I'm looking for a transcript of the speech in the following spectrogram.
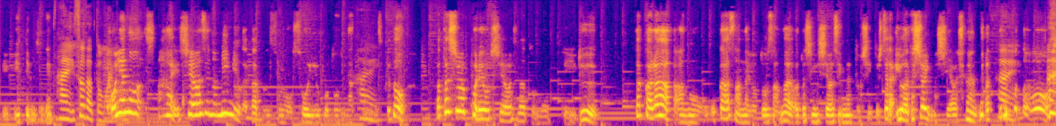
て言ってるんですよね。はい、そうだと思います。親の、はい、幸せのメニューが多分そのそういうことになってるんですけど、私はこれを幸せだと思っている。だからあのお母さんなりお父さんが私に幸せになってほしいとしたらいや私は今幸せなんだっていうことを伝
